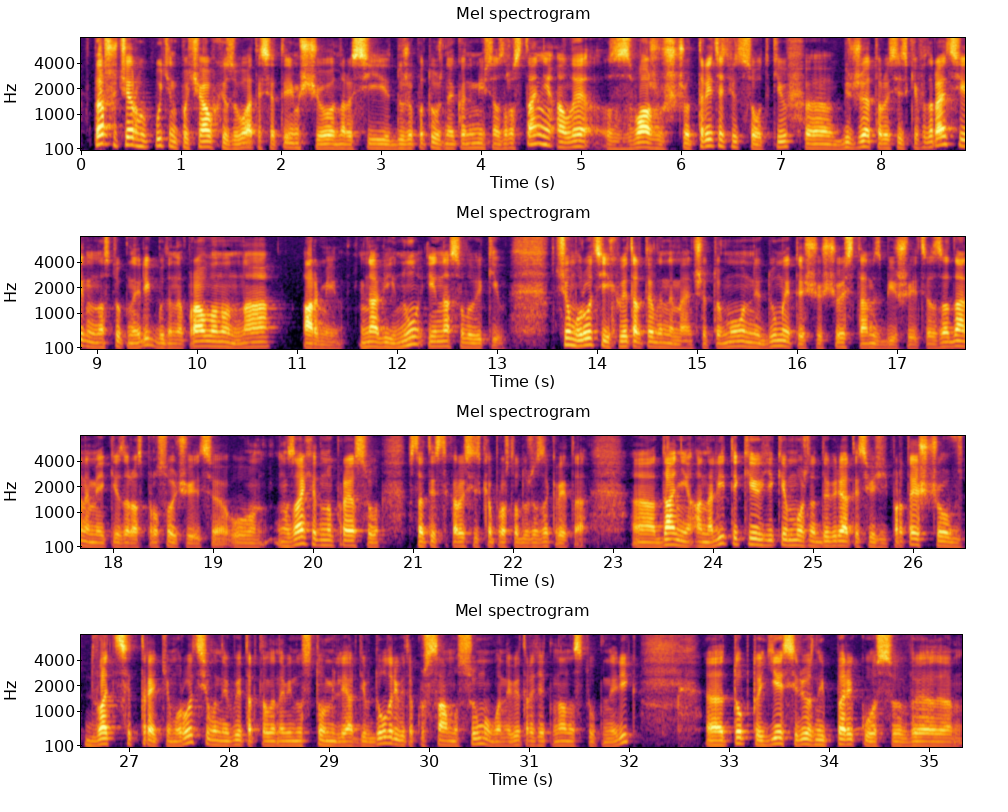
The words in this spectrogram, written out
В першу чергу Путін почав хизуватися тим, що на Росії дуже потужне економічне зростання, але зважу, що 30% е, бюджету Російської Федерації на наступний рік буде направлено на армію, на війну і на силовиків. В цьому році їх витратили не менше, тому не думайте, що щось там збільшується. За даними, які зараз просочуються у західну пресу, статистика російська просто дуже закрита. Е, Дані аналітиків, яким можна довіряти, свідчать про те, що в 2023 році вони витратили на війну 100 мільярдів доларів і таку саму суму вони витратять на наступний рік. Е, Тобто є серйозний перекос в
